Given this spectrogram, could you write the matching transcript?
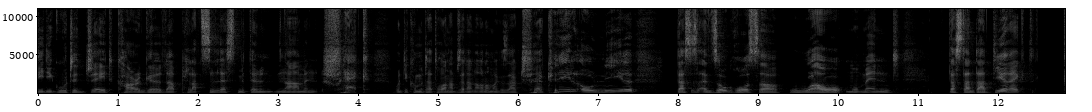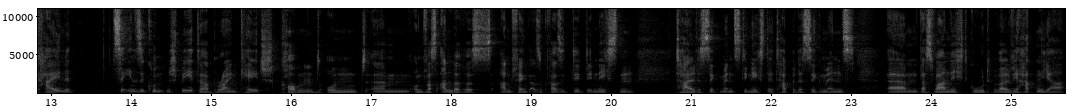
die die gute Jade Cargill da platzen lässt mit dem Namen Shaq. Und die Kommentatoren haben es ja dann auch nochmal gesagt, Shaquille O'Neal. Das ist ein so großer Wow-Moment, dass dann da direkt keine zehn Sekunden später Brian Cage kommt mhm. und, ähm, und was anderes anfängt, also quasi den, den nächsten Teil des Segments, die nächste Etappe des Segments. Ähm, das war nicht gut, weil wir hatten ja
